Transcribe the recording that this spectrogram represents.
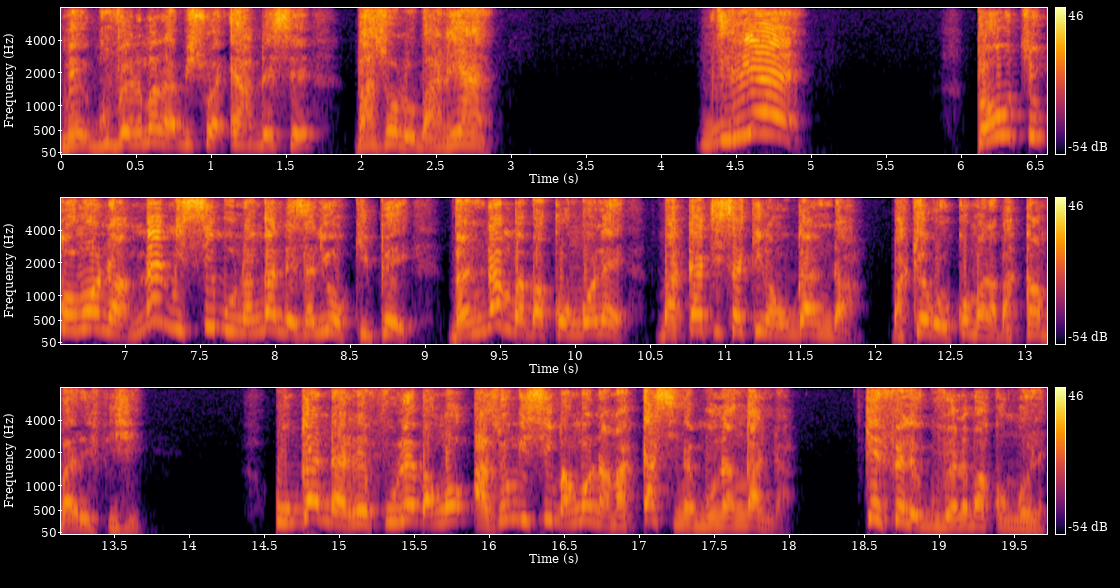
Mais gouvernement na biso ya rdc bazoloba rien. Rien. Touti komona meme isibu na nganda ezali okipe bandamba bacongolais bakatisaki na uganda bake kokóma na bakamp barefugie uganda refoule bango azongisi bango na makasi na bunanganda. Que fait le gouvernement congolais?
